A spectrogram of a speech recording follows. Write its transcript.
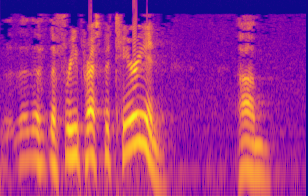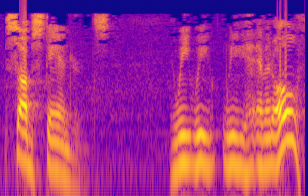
the, the Free Presbyterian um, substandards. We, we, we have an oath.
